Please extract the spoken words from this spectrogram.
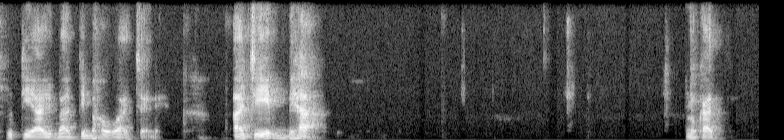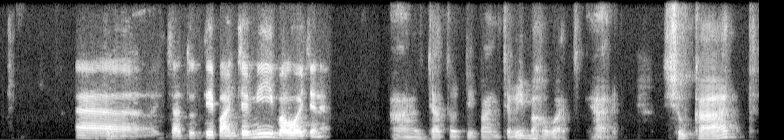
තෘතියා විභක්ති බහුවචනය අජේභ්‍ය මොකක්ද චතුත්ති පංචමී බහුවචන. ආ, චතුර්ථි පංචමි බහුවචන. හරි. ශුකාත්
